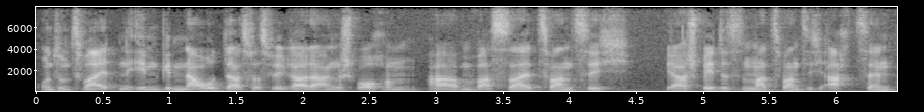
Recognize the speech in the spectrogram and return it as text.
Und zum Zweiten eben genau das, was wir gerade angesprochen haben, was seit 20, ja spätestens mal 2018,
